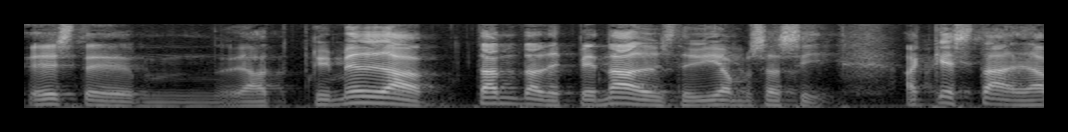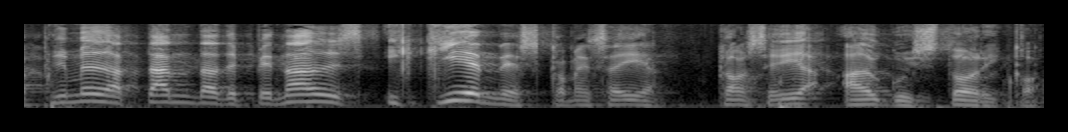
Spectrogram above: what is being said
este, la primera tanda de penales, diríamos así. Aquí está la primera tanda de penales y quiénes comenzarían. Comenzaría algo histórico.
